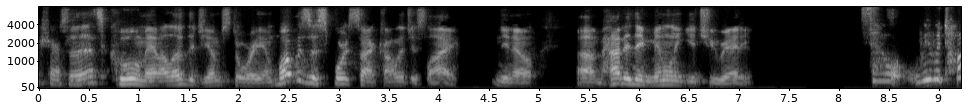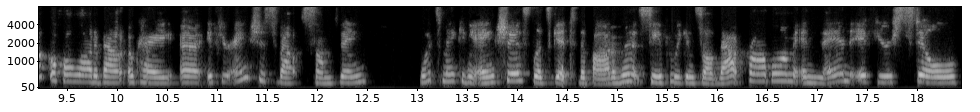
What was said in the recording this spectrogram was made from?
sure. So that's cool, man. I love the gym story. And what was a sports psychologist like? You know, um, how did they mentally get you ready? So we would talk a whole lot about okay, uh, if you're anxious about something, what's making you anxious? Let's get to the bottom of it, see if we can solve that problem. And then if you're still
